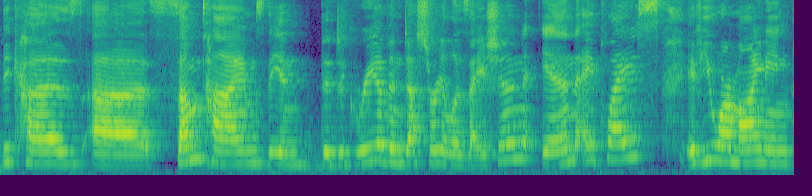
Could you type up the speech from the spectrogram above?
because uh, sometimes the, in, the degree of industrialization in a place, if you are mining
